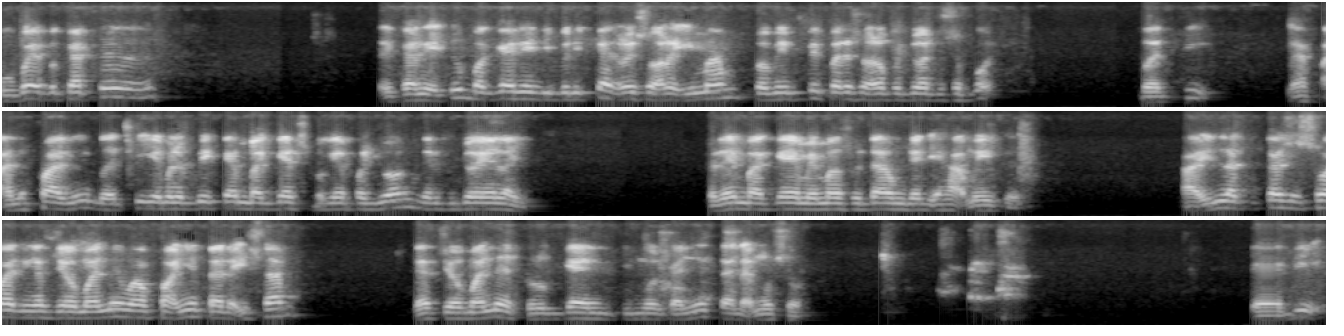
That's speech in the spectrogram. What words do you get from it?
Abu Baid berkata, kerana itu bagian yang diberikan oleh seorang imam, pemimpin pada seorang perjuangan tersebut, berarti, Anfal ni berarti ia melebihkan bagian sebagai pejuang dari pejuang yang lain. Selain bagian yang memang sudah menjadi hak mereka. Hal ini lakukan sesuai dengan sejauh mana manfaatnya terhadap Islam dan sejauh mana kerugian yang ditimbulkannya terhadap musuh. Jadi,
